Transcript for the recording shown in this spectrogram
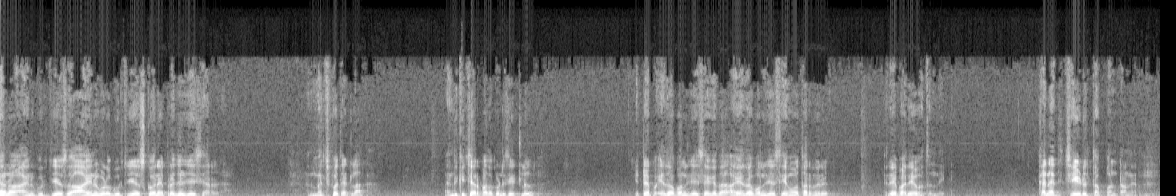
నేను ఆయన గుర్తు చేసుకో ఆయన కూడా గుర్తు చేసుకొనే ప్రజలు చేశారు. అది మర్చిపోతే ఎట్లా? ఎందుకు ఇచ్చారు పదకొండు సీట్లు? ఇట్ట ఏదో పనులు చేసే కదా ఆ ఏదో పనులు చేస్తే ఏమవుతారు మీరు? రేపు అదే అవుతుంది. కానీ అది చేయడం తప్పు అంటాను నేను.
